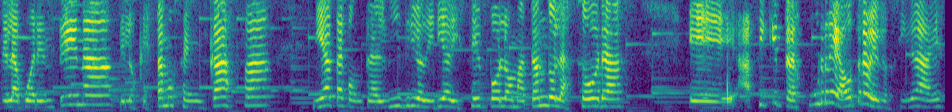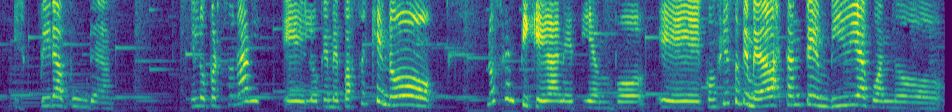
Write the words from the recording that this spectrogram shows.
de la cuarentena, de los que estamos en casa, contra el vidrio, diría Disépolo, matando las horas. Eh, así que transcurre a otra velocidad, es espera pura. En lo personal, eh, lo que me pasó es que no, no sentí que gane tiempo. Eh, confieso que me da bastante envidia cuando,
